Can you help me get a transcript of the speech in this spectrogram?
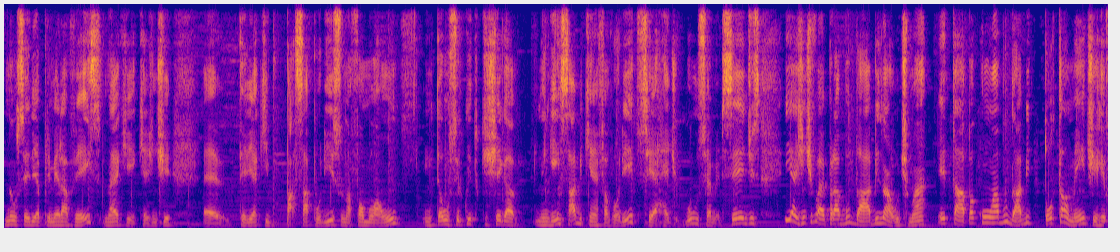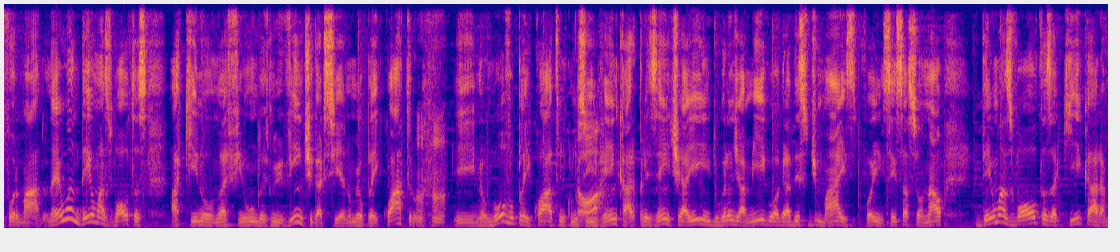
Não seria a primeira vez, né, que que a gente é, teria que passar por isso na Fórmula 1. Então, um circuito que chega, ninguém sabe quem é favorito, se é Red Bull, se é Mercedes, e a gente vai para Abu Dhabi na última etapa com Abu Dhabi totalmente reformado, né? Eu andei umas voltas aqui no, no F1 2020, Garcia, no meu Play 4, uhum. e meu novo Play 4, inclusive, oh. hein, cara, presente aí do grande amigo, agradeço demais, foi sensacional. Dei umas voltas aqui, cara,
